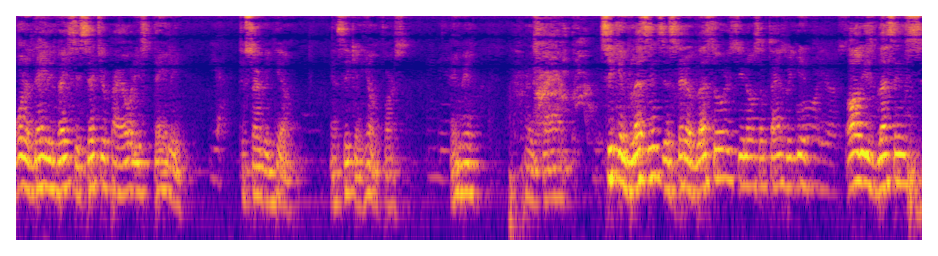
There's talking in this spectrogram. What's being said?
On a daily basis, set your priorities daily Yeah. to serving him and seeking him first. Amen. Amen. Praise God. Seeking blessings instead of blessors. You know, sometimes we get Oh, yes. all these blessings.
